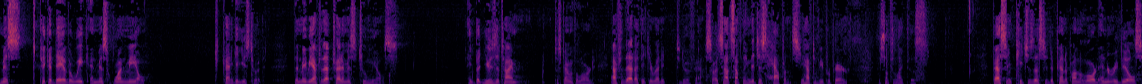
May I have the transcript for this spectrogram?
miss, pick a day of the week and miss one meal to kind of get used to it. Then maybe after that, try to miss two meals. But use the time to spend with the Lord. After that, I think you're ready to do a fast. So it's not something that just happens. You have to be prepared for something like this. Fasting teaches us to depend upon the Lord and it reveals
